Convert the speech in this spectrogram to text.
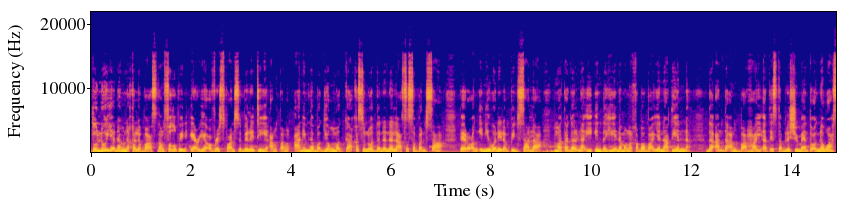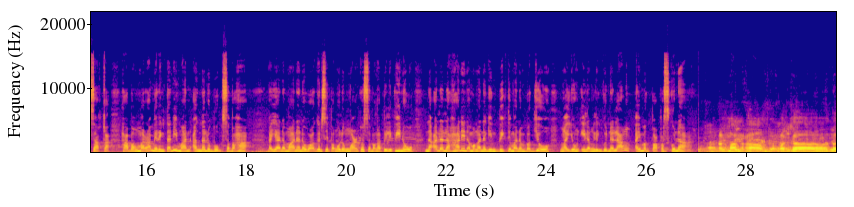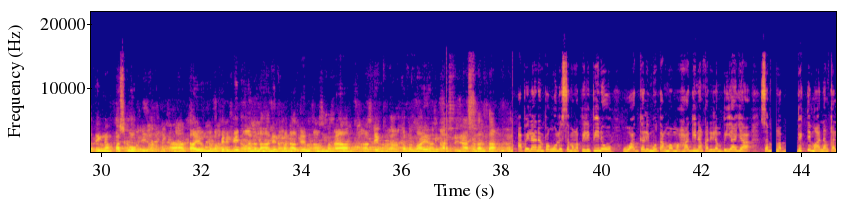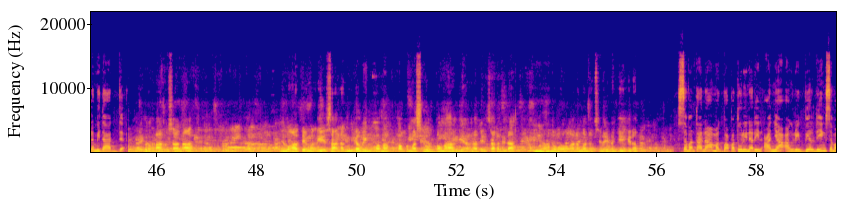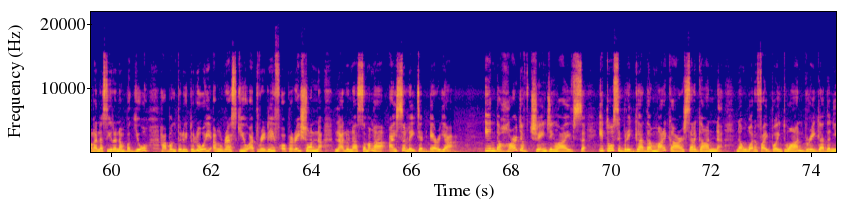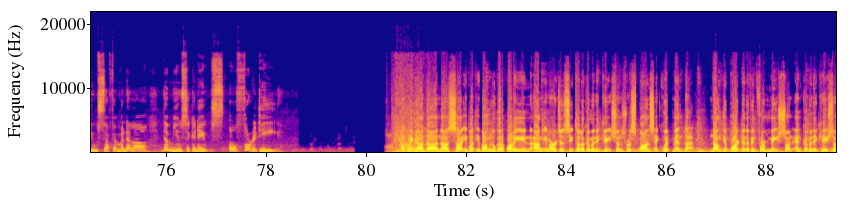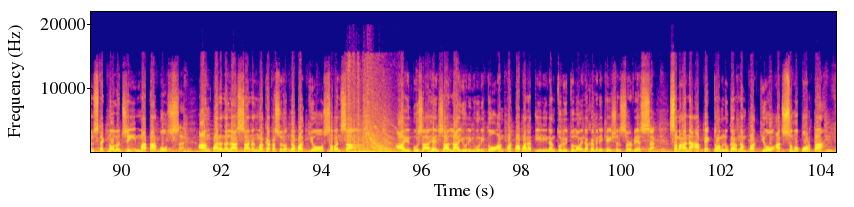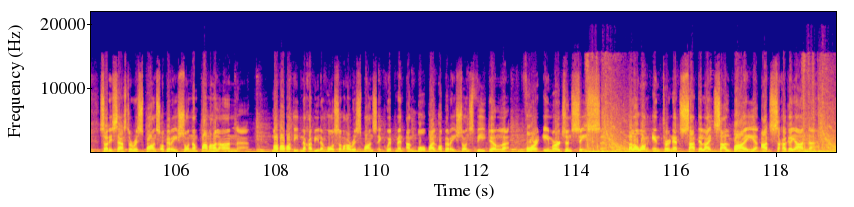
Tuluyan ang nakalabas ng Philippine Area of Responsibility ang pang-anim na bagyong magkakasunod na nanalasa sa bansa pero ang iniwan nilang pinsala matagal na iindahin ng mga kababayan natin. Daan-daang bahay at establishmento ang nawasak habang marami ring taniman ang nalubog sa baha. Kaya naman nanawagan si Pangulong Marcos sa mga Pilipino na alalahanin ang mga naging biktima ng bagyo ngayong ilang linggo na lang ay magpapasko na. Ano naman, um, pagkadating ng Pasko, ah, tayong mga Pilipino, alalahanin naman natin ang mga ating mga kababayan na salanta. Apela ng Pangulo sa mga Pilipino, huwag kalimutang mamahagi ng kanilang biyaya sa mga biktima ng kalamidad. Kahit paano sana yung ating mag sanang gawing pama, papamasko, pamahagihan natin sa kanila. Ano nga naman at sila'y naghihirap. Samantala, magpapatuloy na rin anya ang rebuilding sa mga nasira ng bagyo habang tuloy-tuloy ang rescue at relief operation lalo na sa mga isolated area. In the heart of changing lives, ito si Brigada Maricar Saragan ng 105.1 Brigada News sa Manila, The Music News Authority. Kabrigada, nasa iba't ibang lugar pa rin ang Emergency Telecommunications Response Equipment ng Department of Information and Communications Technology matapos ang pananalasa ng magkakasunod na bagyo sa bansa. Ayon po sa ahensya, layunin ho nito ang pagpapanatili ng tuloy-tuloy na communication service sa mga naapektuhang lugar ng bagyo at sumuporta sa disaster response operation ng pamahalaan. Mababatid na kabilang ho sa mga response equipment ang Mobile Operations Vehicle for Emergencies, dalawang internet satellite sa Albay at sa Cagayan,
